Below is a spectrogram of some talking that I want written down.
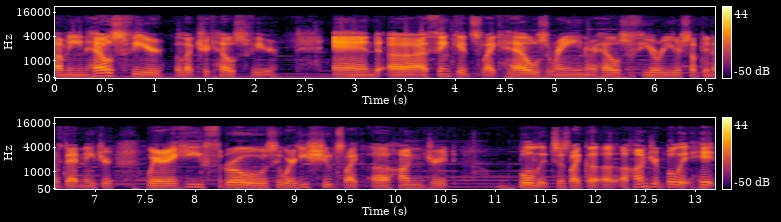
I mean, Hell Sphere, Electric Hell Sphere and uh, I think it's like Hell's Rain or Hell's Fury or something of that nature, where he throws, where he shoots like a hundred bullets. It's like a, a hundred bullet hit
